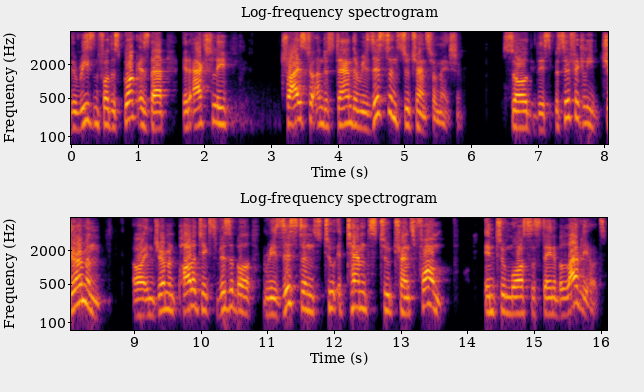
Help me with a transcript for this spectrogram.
The reason for this book is that it actually tries to understand the resistance to transformation. So the specifically German or in German politics visible resistance to attempts to transform into more sustainable livelihoods.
